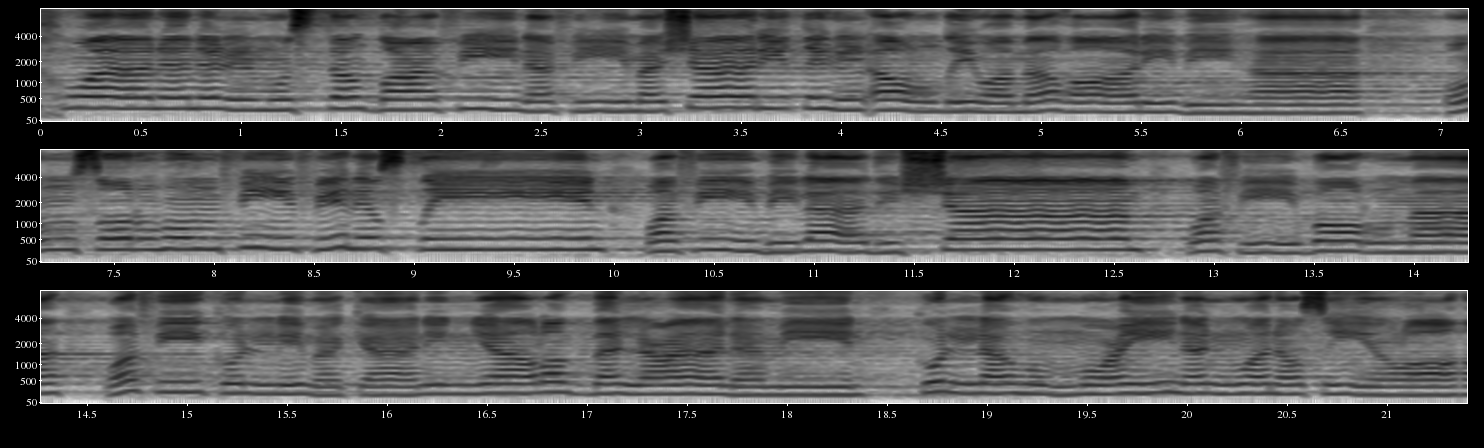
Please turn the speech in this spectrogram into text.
إخواننا المستضعفين في مشارق الأرض ومغاربها. انصرهم في فلسطين وفي بلاد الشام وفي بورما وفي كل مكان يا رب العالمين. كن لهم معينا ونصيرا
